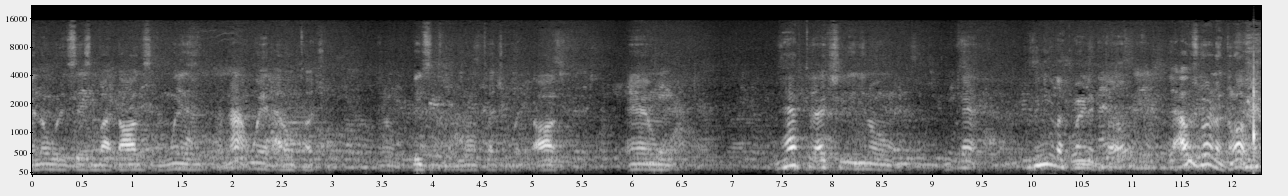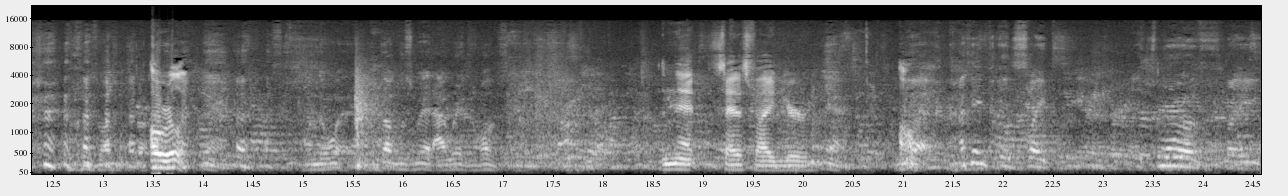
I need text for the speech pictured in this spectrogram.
I know what it says about dogs, and when it's not wet, I don't touch them. Basically, you don't touch wet dog, and you have to actually, you know, you can't. Isn't you like wearing a glove? Yeah, I was wearing a glove. actually, when I was watching the dog. Oh, really? Yeah. When the, the dog was wet, I wear gloves. And that satisfied your. Yeah. Oh, Yeah, I think it's like it's more of like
